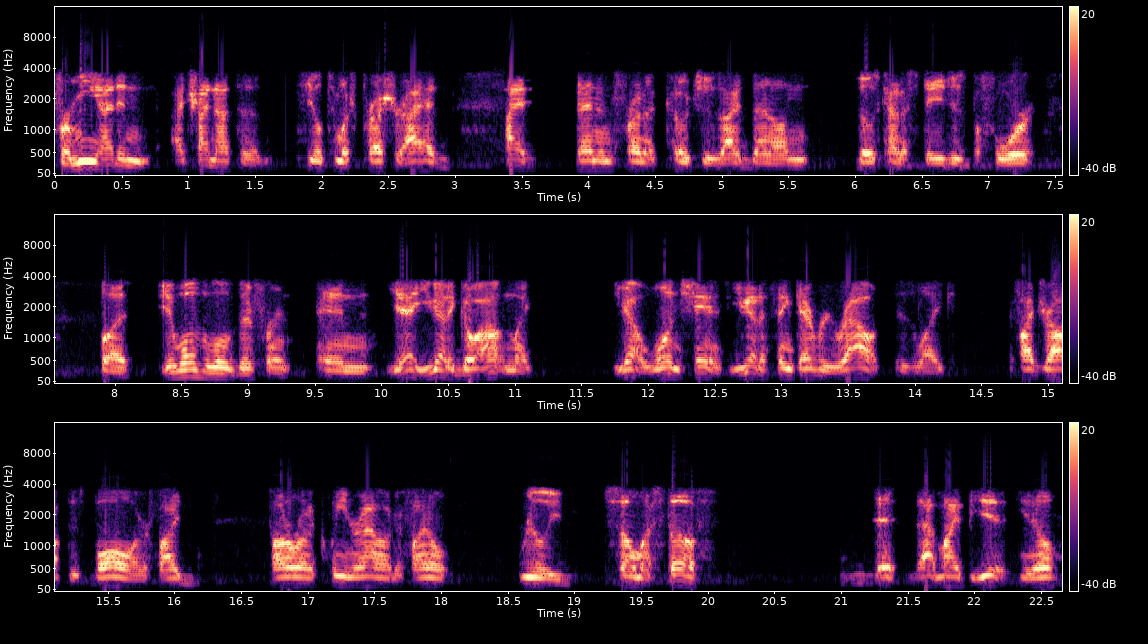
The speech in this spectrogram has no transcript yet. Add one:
for me, I didn't. I try not to feel too much pressure. I had, I had been in front of coaches. I'd been on those kind of stages before, but it was a little different. And yeah, you got to go out and like, you got one chance. You got to think every route is like, if I drop this ball or if I, if I don't run a clean route, if I don't really sell my stuff, that that might be it. You know,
